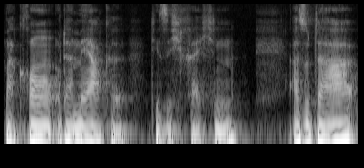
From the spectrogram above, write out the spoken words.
Macron oder Merkel, die sich rächen. Also da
